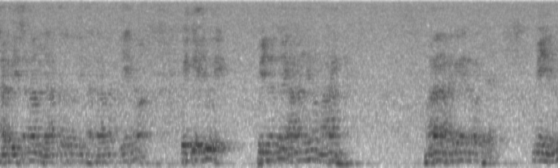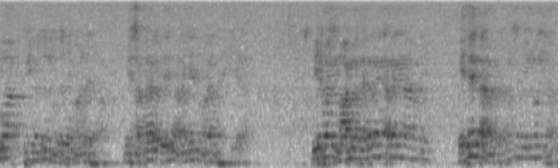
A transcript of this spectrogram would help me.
අර දේශනාව යාත්‍රාවකදී කතාවක් තියෙනවා. ඒක එළුවේ පින්නතුන් යන එහෙම මරන්න. මරණ අරගෙන යනකොට මේ එළුව පින්නතුන් මුදට මරනවා. මේ සතර දෙන්න අරගෙන මරන්නයි කියලා. ඊට පස්සේ මරණ තැනගෙන අරගෙන ආන්නේ. එතෙන් ආවට පස්සේ මේ එළුව කියනවා.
